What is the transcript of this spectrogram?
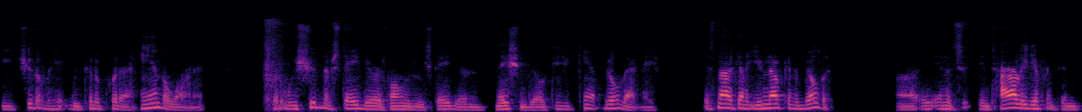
we should have, we could have put a handle on it, but we shouldn't have stayed there as long as we stayed there in nation build because you can't build that nation. It's not going to, you're not going to build it. Uh, and it's entirely different than,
